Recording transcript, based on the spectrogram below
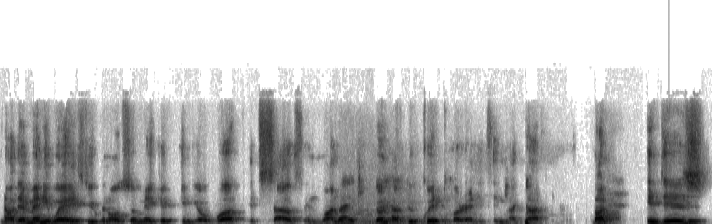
Now, there are many ways. You can also make it in your work itself, in one. Right. You don't have to quit or anything like that. But it is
